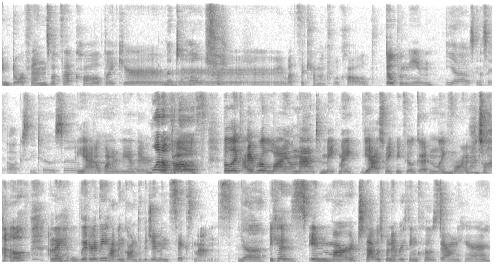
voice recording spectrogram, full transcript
endorphins. What's that called? Like your Mental health. what's the chemical called? Dopamine. Yeah, I was gonna say oxytocin. Yeah, one or the other. One or of both. But like I rely on that to make my yeah, to make me feel good and like Mm-hmm. for my mental health. And I literally haven't gone to the gym in six months. Yeah. Because in March that was when everything closed down here.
